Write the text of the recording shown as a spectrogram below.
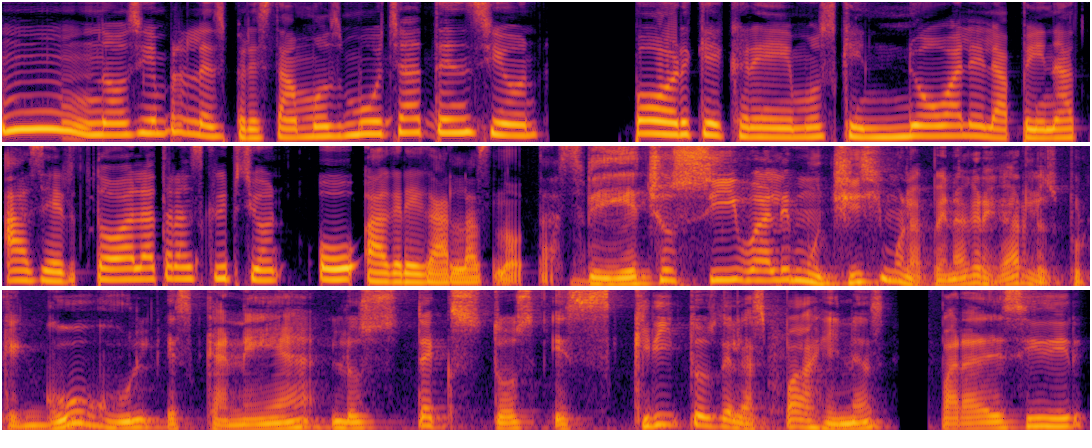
mm, no siempre les prestamos mucha atención porque creemos que no vale la pena hacer toda la transcripción o agregar las notas. De hecho, sí vale muchísimo la pena agregarlos, porque Google escanea los textos escritos de las páginas para decidir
